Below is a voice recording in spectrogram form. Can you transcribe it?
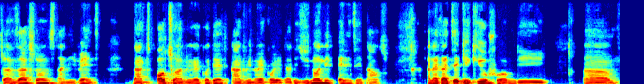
transactions, and events that ought to have been recorded have been recorded. That is, you not leave anything out. And I can take a cue from the um,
